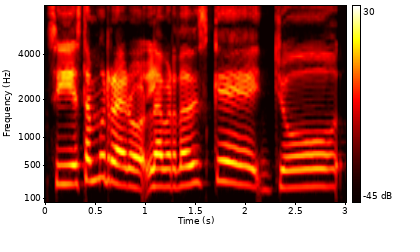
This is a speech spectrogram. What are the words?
Sí, está muy raro. La verdad es que yo,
